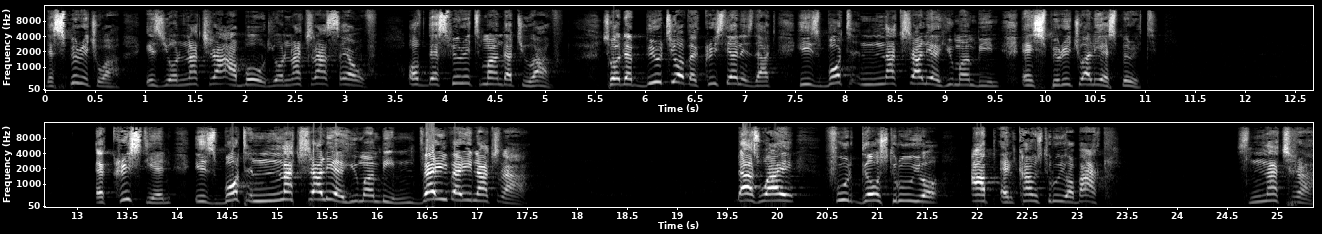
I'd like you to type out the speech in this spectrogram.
The spiritual is your natural abode, your natural self of the spirit man that you have. So the beauty of a Christian is that he's both naturally a human being and spiritually a spirit a Christian is both naturally a human being, very, very natural. That's why food goes through your up and comes through your back. It's natural.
